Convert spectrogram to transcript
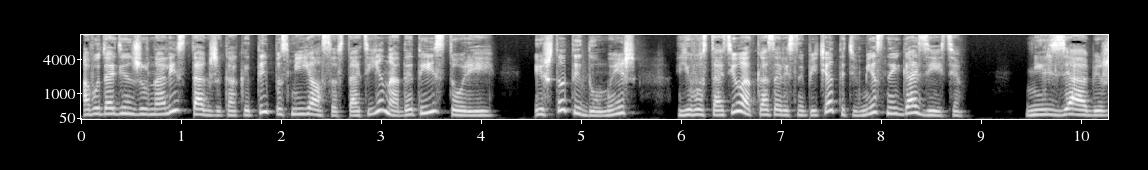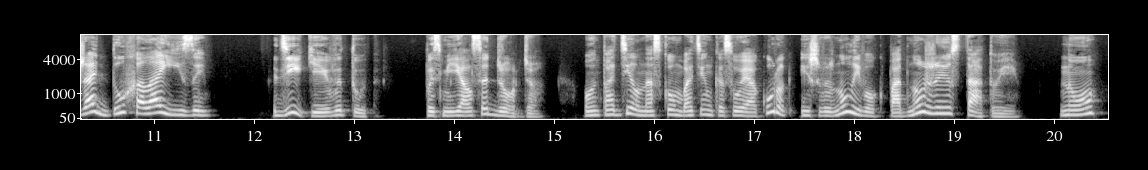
А вот один журналист, так же как и ты, посмеялся в статье над этой историей. И что ты думаешь? Его статью отказались напечатать в местной газете. Нельзя обижать духа Лаизы. Дикие вы тут, посмеялся Джорджо. Он поддел носком ботинка свой окурок и швырнул его к подножию статуи. Ну,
